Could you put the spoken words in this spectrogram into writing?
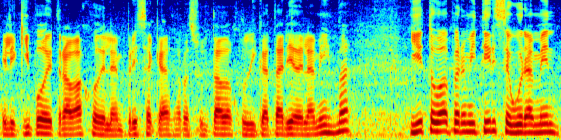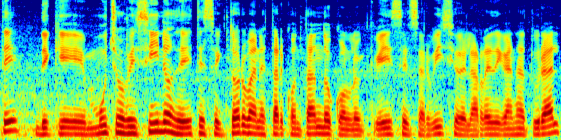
el equipo de trabajo de la empresa que ha resultado adjudicataria de la misma y esto va a permitir seguramente de que muchos vecinos de este sector van a estar contando con lo que es el servicio de la red de gas natural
